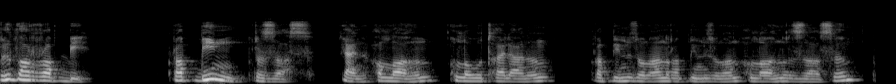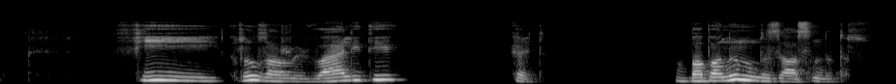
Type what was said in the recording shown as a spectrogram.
Rıdar Rabbi, Rabbin rızası. Yani Allah'ın, Allahu Teala'nın, Rabbimiz olan, Rabbimiz olan Allah'ın rızası. Fi rızar validi, evet, babanın rızasındadır.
